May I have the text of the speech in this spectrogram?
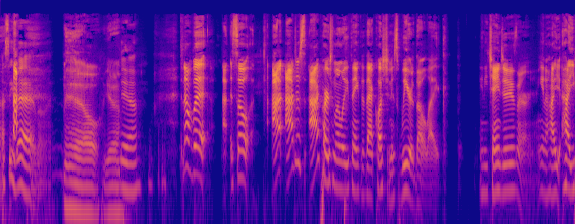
I see that. but- yeah, oh, yeah. yeah. no, but so I I just I personally think that that question is weird though. Like any changes or you know how you how you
